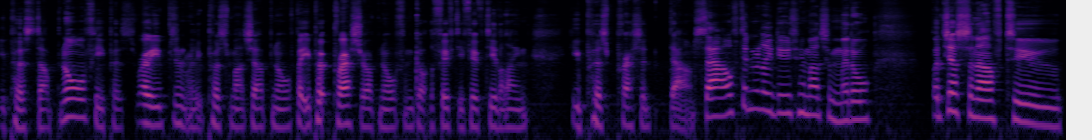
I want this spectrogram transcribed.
He pushed up north, he pushed, well, he didn't really push much up north, but he put pressure up north and got the 50-50 line. He pushed pressure down south, didn't really do too much in middle, but just enough to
